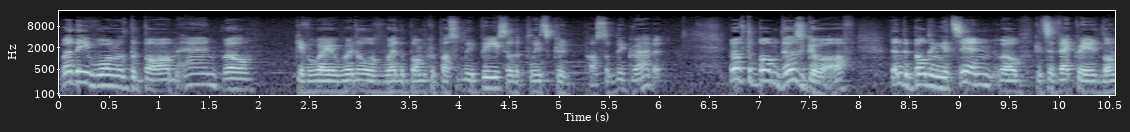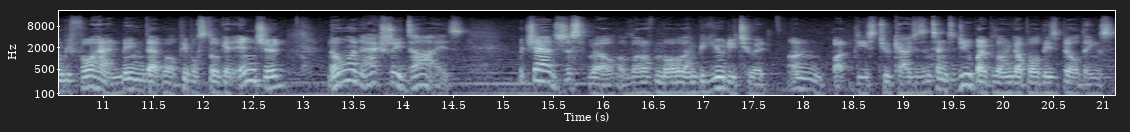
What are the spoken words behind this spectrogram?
where they warn of the bomb and, well, give away a riddle of where the bomb could possibly be so the police could possibly grab it. But if the bomb does go off, then the building it's in, well, gets evacuated long beforehand, meaning that, well, people still get injured, no one actually dies. Which adds just, well, a lot of moral ambiguity to it, on what these two characters intend to do by blowing up all these buildings.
